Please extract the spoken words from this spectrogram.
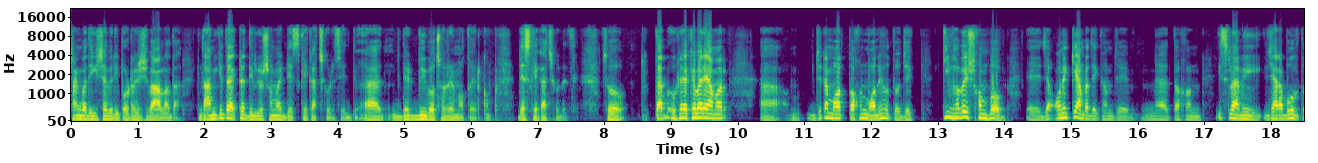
সাংবাদিক হিসাবে রিপোর্টার হিসেবে আলাদা। কিন্তু আমি কিন্তু একটা দীর্ঘ সময় ডেস্কে কাজ করেছি দেড়, দুই বছরের মতো এরকম ডেস্কে কাজ করেছি। সো তার ওখানে একেবারে আমার যেটা মত তখন মনে হতো যে কীভাবে সম্ভব? যে অনেককে আমরা দেখতাম যে তখন ইসলামী যারা বলতো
